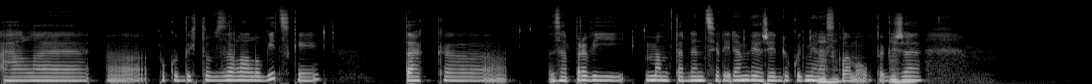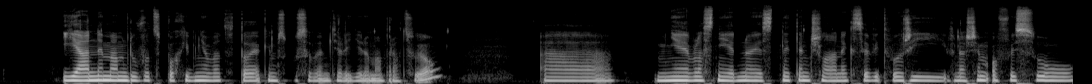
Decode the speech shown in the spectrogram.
ale uh, pokud bych to vzala logicky, tak uh, za prvý mám tendenci lidem věřit, dokud mě mm-hmm. nesklamou. Takže mm-hmm já nemám důvod spochybňovat to, jakým způsobem ti lidi doma pracují. A mně je vlastně jedno, jestli ten článek se vytvoří v našem ofisu,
